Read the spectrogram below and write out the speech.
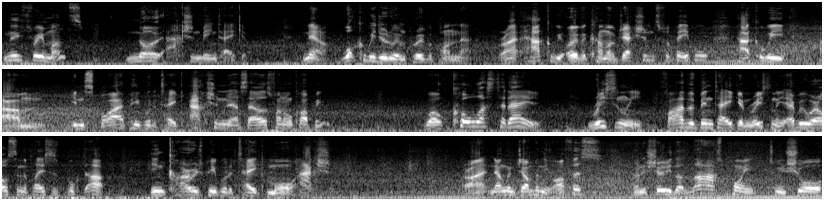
nearly three months. No action being taken. Now, what could we do to improve upon that? Right? How could we overcome objections for people? How could we um, inspire people to take action in our sales funnel copy? Well, call us today. Recently, five have been taken. Recently, everywhere else in the place is booked up. Encourage people to take more action. All right, now I'm going to jump in the office. I'm to show you the last point to ensure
